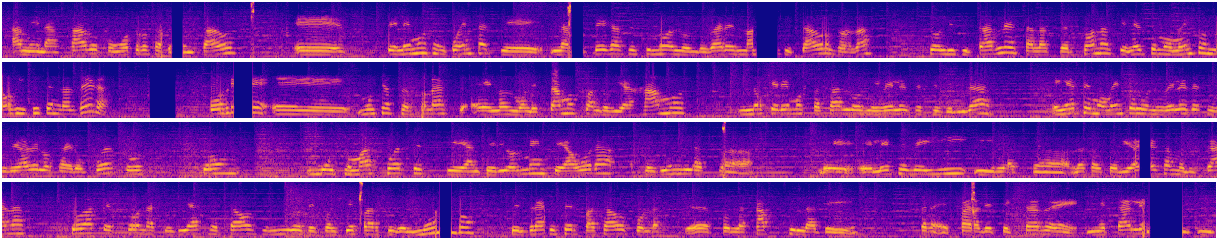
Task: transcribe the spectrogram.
amenazado con otros atentados. Eh, tenemos en cuenta que Las Vegas es uno de los lugares más visitados, ¿verdad? Solicitarles a las personas que en este momento no visiten Las Vegas, porque eh, muchas personas eh, nos molestamos cuando viajamos y no queremos pasar los niveles de seguridad. En este momento los niveles de seguridad de los aeropuertos son mucho más fuertes que anteriormente. Ahora, según ah, el FBI y las, ah, las autoridades americanas, toda persona que viaje a Estados Unidos de cualquier parte del mundo tendrá que ser pasado por la, eh, por la cápsula de, para, detectar eh, metales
